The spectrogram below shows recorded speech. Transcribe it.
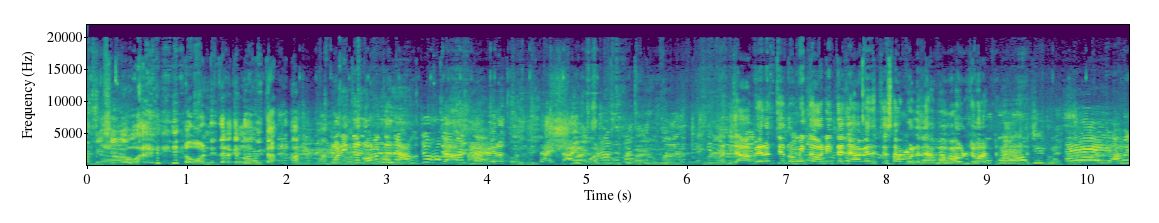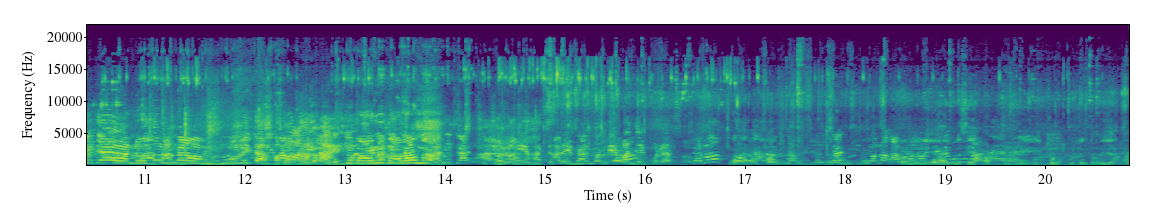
আমি অনিতারকে নমিতা যা বেরোচ্ছে নমিতা অনিতা যা বেরোচ্ছে সব বলে দাও বাবা উল্টো পাল্টা একটু বাইরে দাঁড়াও না পর্যন্ত হয়ে যাচ্ছে।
